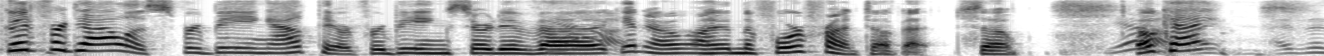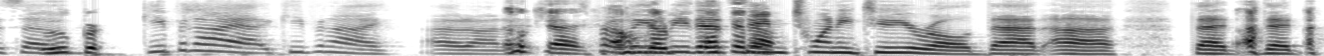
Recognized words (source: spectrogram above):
good for Dallas for being out there, for being sort of, uh, you know, in the forefront of it. So, yeah, okay. I, so Uber. Keep an eye out. Keep an eye out on it. Okay. It's probably going to be that same 22 year old that, uh, that, that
